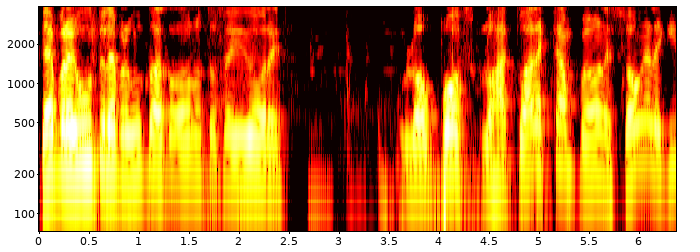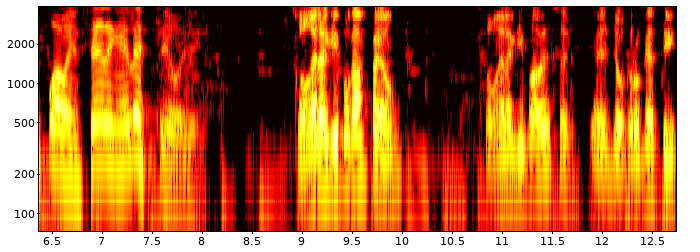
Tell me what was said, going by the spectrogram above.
te pregunto y le pregunto a todos nuestros seguidores, los Bucks, los actuales campeones, ¿son el equipo a vencer en el este, oye? Son el equipo campeón, son el equipo a vencer, eh, yo creo que sí.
